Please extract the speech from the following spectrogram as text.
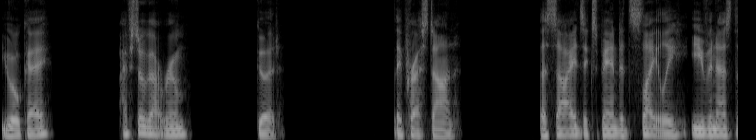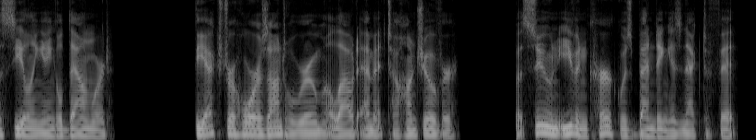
You okay? I've still got room. Good. They pressed on. The sides expanded slightly, even as the ceiling angled downward. The extra horizontal room allowed Emmett to hunch over, but soon even Kirk was bending his neck to fit.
